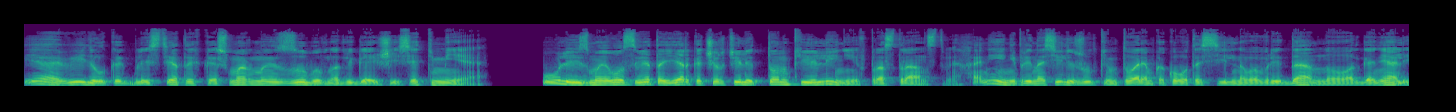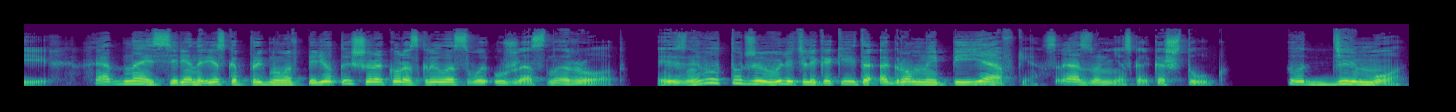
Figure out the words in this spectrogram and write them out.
Я видел, как блестят их кошмарные зубы в надвигающейся тьме. Пули из моего света ярко чертили тонкие линии в пространстве. Они не приносили жутким тварям какого-то сильного вреда, но отгоняли их. Одна из сирен резко прыгнула вперед и широко раскрыла свой ужасный рот. Из него тут же вылетели какие-то огромные пиявки, сразу несколько штук. Вот дерьмо.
